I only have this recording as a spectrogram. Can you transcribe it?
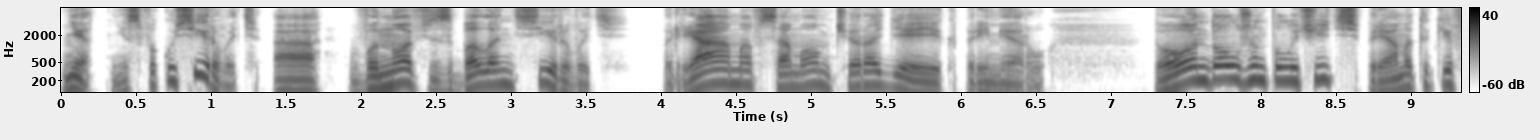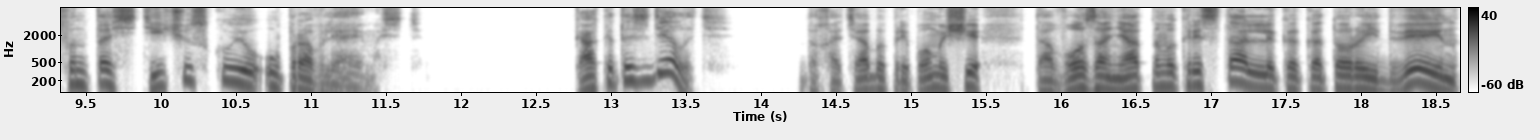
нет, не сфокусировать, а вновь сбалансировать, прямо в самом чародее, к примеру, то он должен получить прямо-таки фантастическую управляемость. Как это сделать? да хотя бы при помощи того занятного кристаллика, который Двейн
